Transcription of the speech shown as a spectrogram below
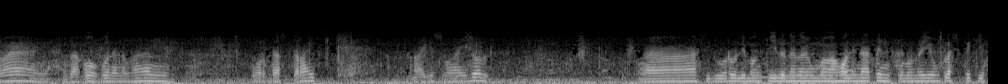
Ay, dako ko na naman. For the strike. Ayos mga idol. Ah, siguro limang kilo na lang yung mga huli natin. Puno na yung plastic eh.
